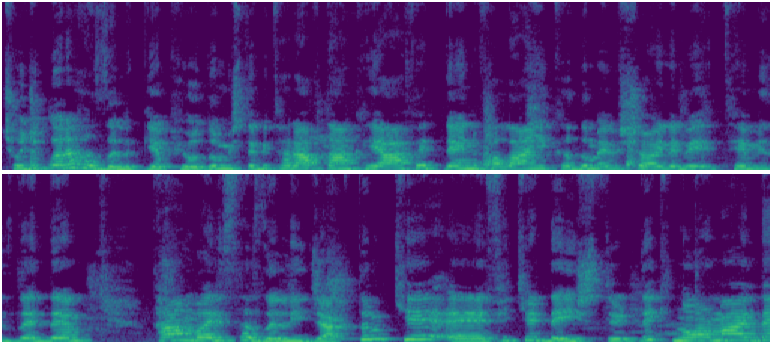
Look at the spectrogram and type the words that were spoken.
çocuklara hazırlık yapıyordum. İşte bir taraftan kıyafetlerini falan yıkadım. Evi şöyle bir temizledim. Tam valiz hazırlayacaktım ki e, fikir değiştirdik. Normalde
